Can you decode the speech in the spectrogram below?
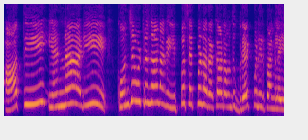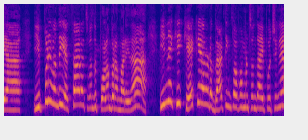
ஆத்தி என்ன அடி கொஞ்சம் விட்டுருந்தா நாங்க இப்ப செட் பண்ண ரெக்கார்டை வந்து பிரேக் பண்ணிருப்பாங்களேயா இப்படி வந்து எஸ்ஆர்எஸ் வந்து புலம்புற மாதிரி தான் இன்னைக்கு கேகேஆரோட பேட்டிங் பர்ஃபார்மன்ஸ் வந்து ஆயிப்போச்சுங்க.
